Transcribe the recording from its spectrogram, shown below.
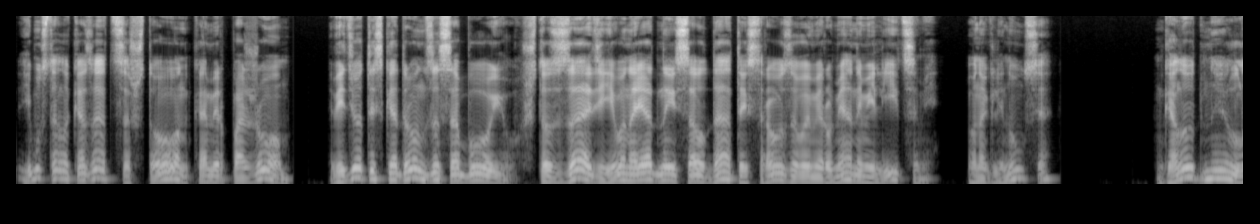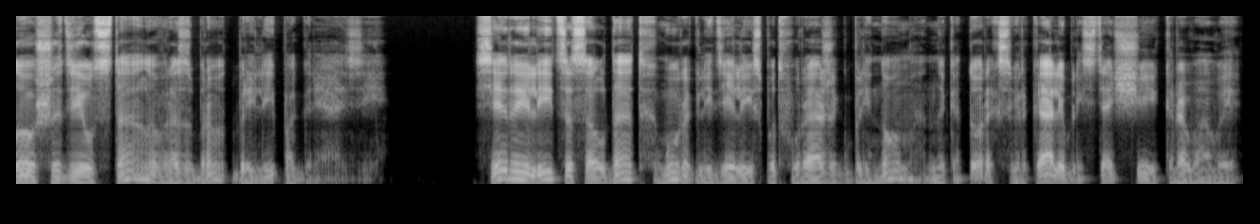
Ему стало казаться, что он, камерпажом, ведет эскадрон за собою, что сзади его нарядные солдаты с розовыми румяными лицами, он оглянулся. Голодные лошади устало в разброд брели по грязи. Серые лица солдат хмуро глядели из-под фуражек блином, на которых сверкали блестящие кровавые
